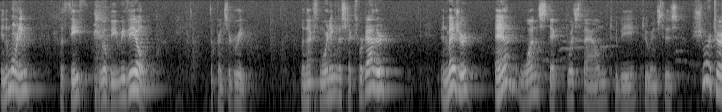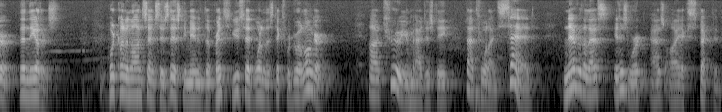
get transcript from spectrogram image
In the morning, the thief will be revealed. The prince agreed. The next morning, the sticks were gathered and measured, and one stick was found to be two inches shorter than the others. What kind of nonsense is this? demanded the prince. You said one of the sticks would grow longer. Uh, true, your majesty, that's what I said. Nevertheless, it has worked as I expected.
